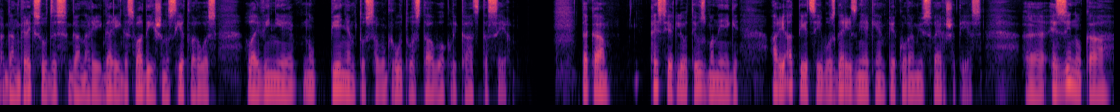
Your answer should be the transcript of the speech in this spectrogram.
gan greksūdzes, gan arī garīgas vadīšanas ietvaros, lai viņi nu, pieņemtu savu grūto stāvokli, kāds tas ir. Tā kā esiet ļoti uzmanīgi arī attiecību uz garīdzniekiem, pie kuriem jūs vēršaties. Eh, es zinu, ka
